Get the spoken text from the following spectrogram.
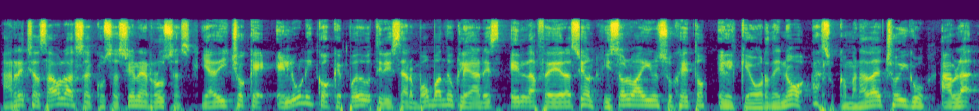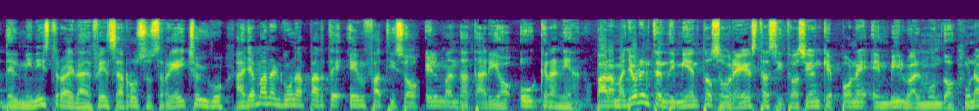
ha rechazado las acusaciones rusas y ha dicho que el único que puede utilizar bombas nucleares es la Federación y solo hay un sujeto, el que ordenó a su camarada Choigu, habla del ministro de la Defensa ruso Sergei Choigu, a llamar a alguna parte enfatizó el mandatario ucraniano. Para mayor entendimiento sobre esta situación que pone en vilo al mundo, una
